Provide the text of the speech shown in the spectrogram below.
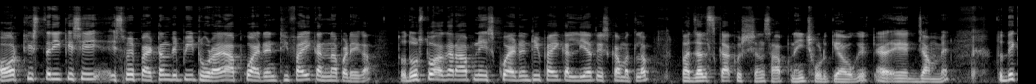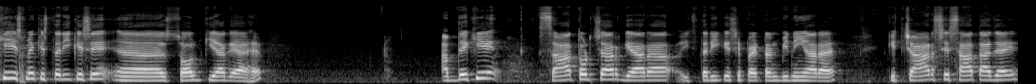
और किस तरीके से इसमें पैटर्न रिपीट हो रहा है, आपको आइडेंटिफाई करना पड़ेगा। तो दोस्तों, अगर आपने इसको आइडेंटिफाई कर लिया तो इसका मतलब पजल्स का क्वेश्चंस आप नहीं छोड़ के आओगे एग्ज़ाम में। तो देखिए, इसमें किस तरीके से सॉल्व किया गया है। अब देखिए, सात और चार ग्यारह, इस तरीके से पैटर्न भी नहीं आ रहा है कि चार से सात आ जाए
